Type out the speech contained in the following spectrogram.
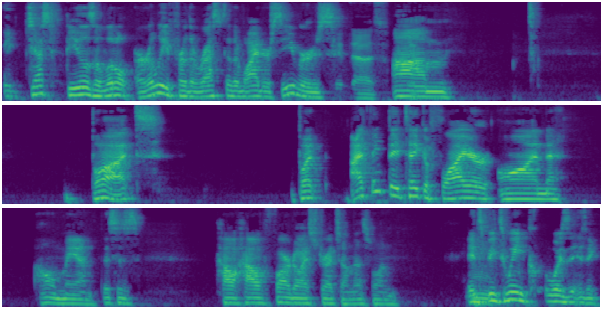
It just feels a little early for the rest of the wide receivers. It does. Um, but but I think they take a flyer on. Oh man, this is how how far do I stretch on this one? It's mm. between was it, is it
